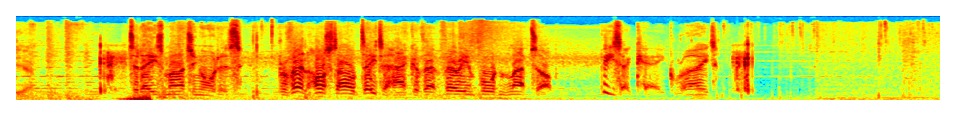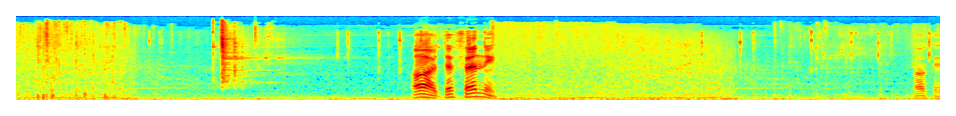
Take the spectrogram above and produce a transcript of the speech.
here. Today's marching orders. Prevent hostile data hack of that very important laptop. Piece of cake, right? Oh, defending. Okay.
